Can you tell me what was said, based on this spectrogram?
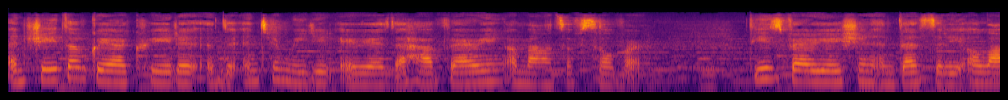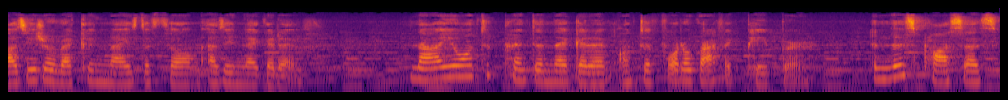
and shades of gray are created in the intermediate areas that have varying amounts of silver. These variation in density allows you to recognize the film as a negative. Now you want to print the negative onto photographic paper. In this process,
